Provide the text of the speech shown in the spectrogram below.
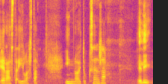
erästä illasta innoituksensa. Eli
